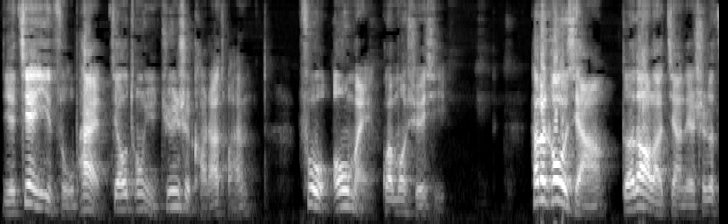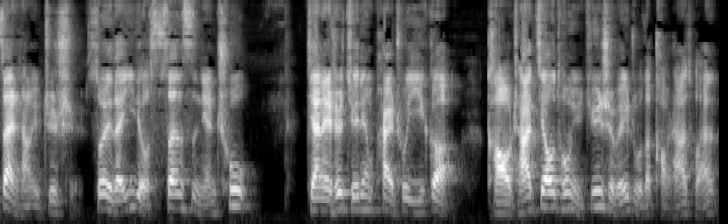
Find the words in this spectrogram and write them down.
也建议组派交通与军事考察团赴欧美观摩学习。他的构想得到了蒋介石的赞赏与支持，所以在一九三四年初，蒋介石决定派出一个考察交通与军事为主的考察团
